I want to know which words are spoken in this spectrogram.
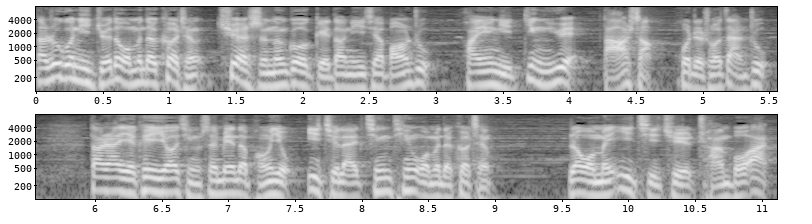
那如果你觉得我们的课程确实能够给到你一些帮助，欢迎你订阅、打赏或者说赞助。当然，也可以邀请身边的朋友一起来倾听我们的课程，让我们一起去传播爱。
